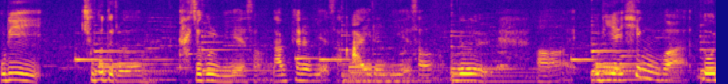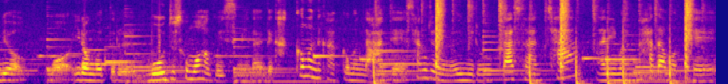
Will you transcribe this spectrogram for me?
우리 주부들은 가족을 위해서 남편을 위해서 아이를 위해서 늘 어, 우리의 힘과 노력 뭐 이런 것들을 모두 소모하고 있습니다. 근데 가끔은 가끔은 나한테 상 주는 의미로 따스한 차 아니면 하다못해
